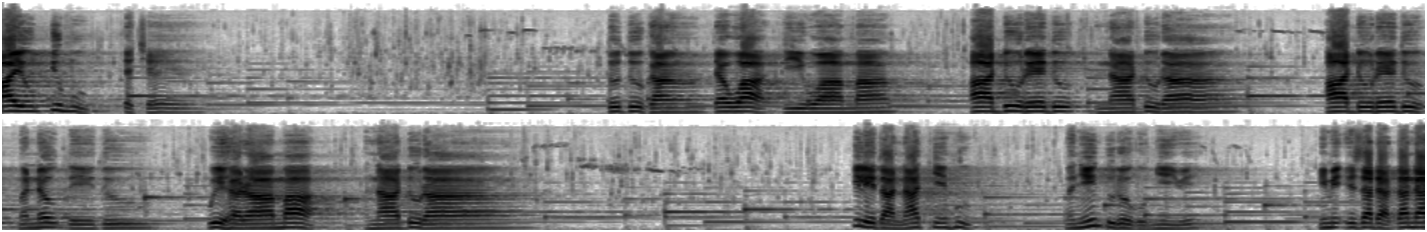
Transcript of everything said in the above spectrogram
အာယုံပြုမှုတစ်ချက် တုတုကံတဝဒီဝါမအာတုရေတုအနာတုရာအာတုရေတုမနုဿေတုဝိဟရာမအနာတုရာကိလေသာနာကျင်မှုမငင်းသူတို့ကိုမြင်၍မိမိအစ္ဆဒတဏ္ဍာ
